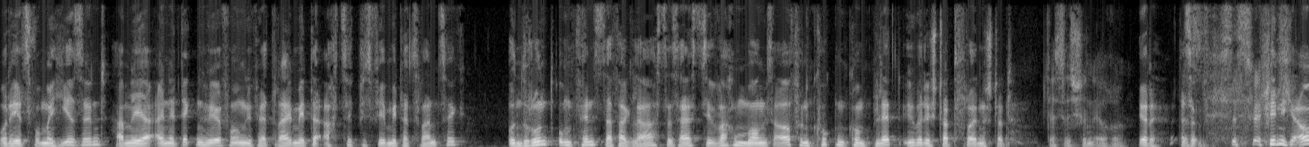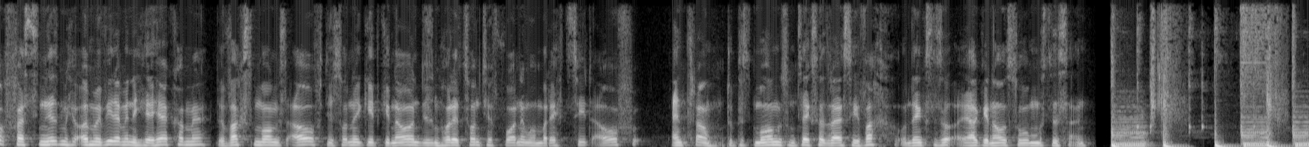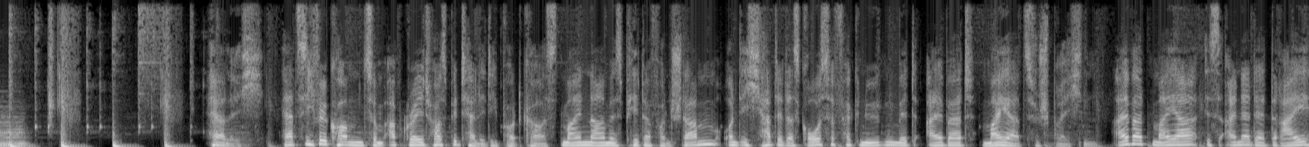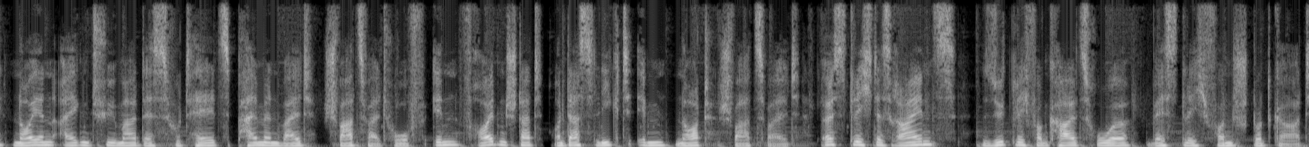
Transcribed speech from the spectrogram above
Oder jetzt, wo wir hier sind, haben wir eine Deckenhöhe von ungefähr 3,80 Meter bis 4,20 Meter und rundum Fenster verglast. Das heißt, sie wachen morgens auf und gucken komplett über die Stadt Freudenstadt. Das ist schon irre. Irre. Also finde ich auch, fasziniert mich auch immer wieder, wenn ich hierher komme. Wir wachsen morgens auf, die Sonne geht genau an diesem Horizont hier vorne, wo man rechts sieht, auf. Ein Traum. Du bist morgens um 6.30 Uhr wach und denkst so, ja, genau so muss das sein. Herrlich. Herzlich willkommen zum Upgrade Hospitality Podcast. Mein Name ist Peter von Stamm und ich hatte das große Vergnügen, mit Albert Meyer zu sprechen. Albert Meyer ist einer der drei neuen Eigentümer des Hotels Palmenwald Schwarzwaldhof in Freudenstadt und das liegt im Nordschwarzwald. Östlich des Rheins, südlich von Karlsruhe, westlich von Stuttgart.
